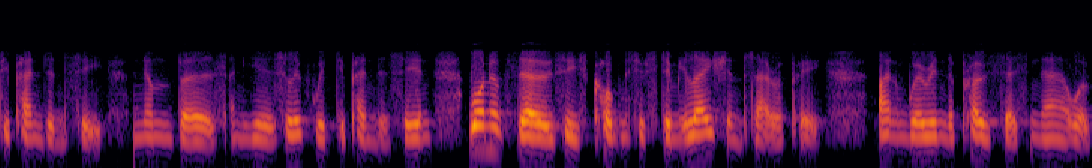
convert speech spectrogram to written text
dependency, numbers and years lived with dependency. And one of those is cognitive stimulation therapy. And we're in the process now of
